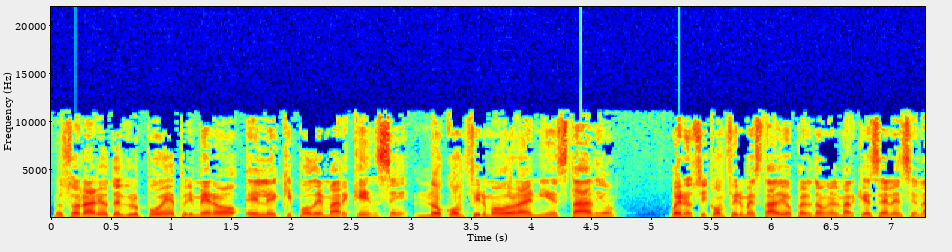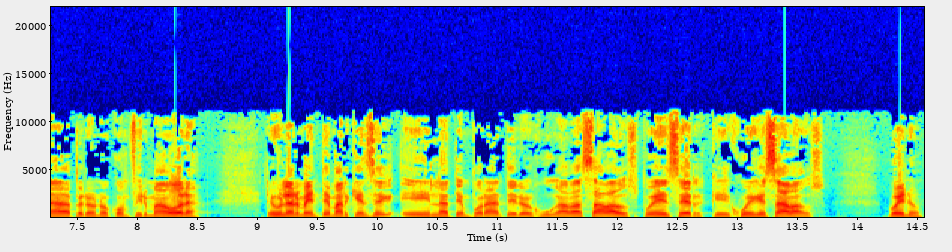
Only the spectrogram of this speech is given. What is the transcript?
Los horarios del grupo E, primero el equipo de Marquense no confirma hora ni estadio. Bueno, sí confirma estadio, perdón, el Marqués de la Ensenada, pero no confirma hora. Regularmente Marquense en la temporada anterior jugaba sábados, puede ser que juegue sábados. Bueno,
